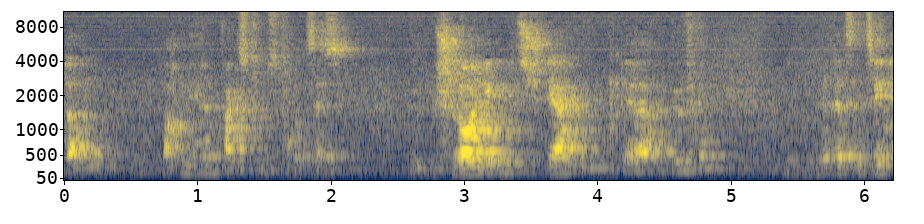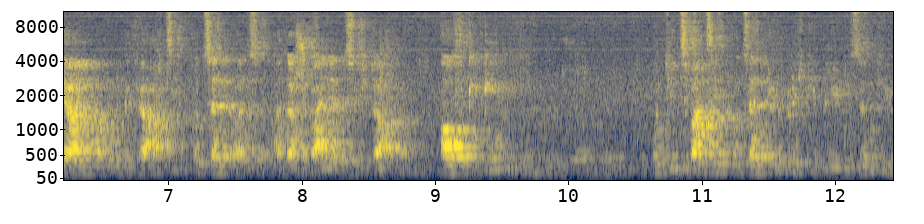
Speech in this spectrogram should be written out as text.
dann machen wir einen Wachstumsprozess. Wir beschleunigen das Stärken der Höfe. In den letzten zehn Jahren haben ungefähr 80 Prozent aller Schweinezüchter aufgegeben. Und die 20 Prozent, die übrig geblieben sind, die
